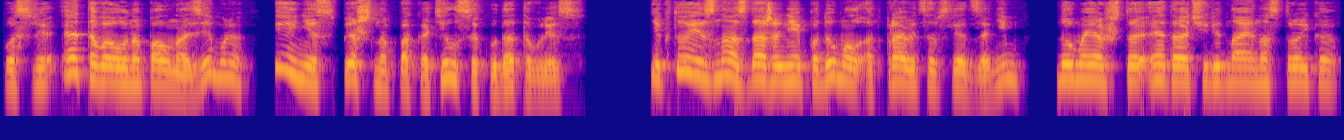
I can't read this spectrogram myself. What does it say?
После этого он упал на землю и неспешно покатился куда-то в лес. Никто из нас даже не подумал отправиться вслед за ним, думая, что это очередная настройка.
